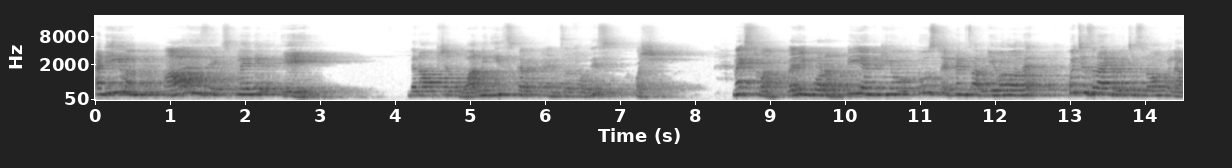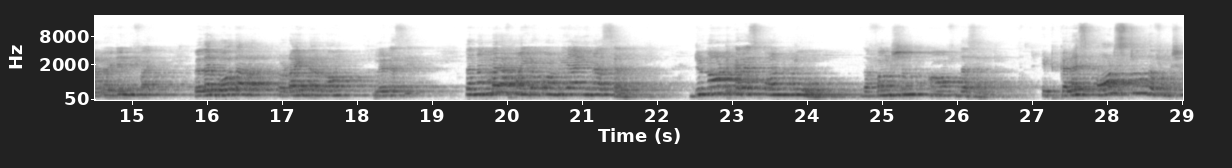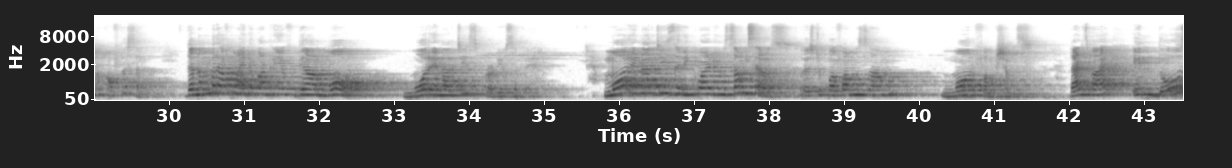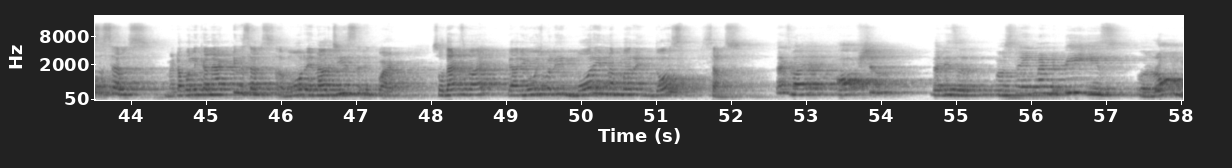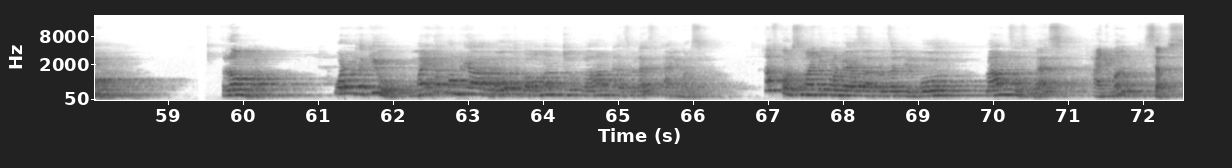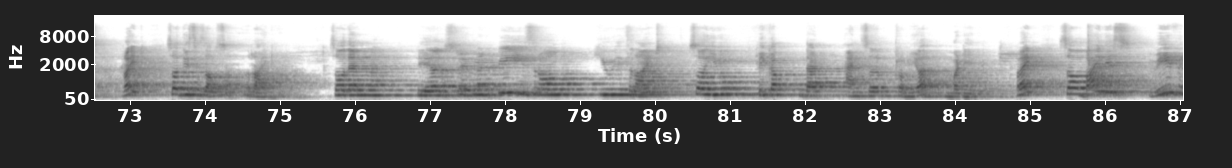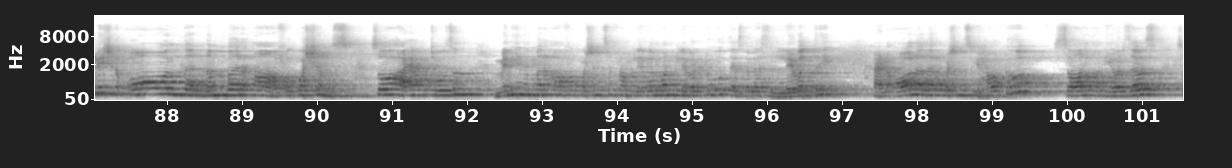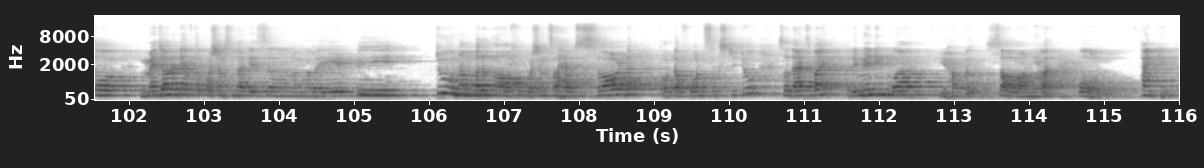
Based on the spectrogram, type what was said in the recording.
And even R is explaining A. Then option 1 is correct answer for this question. Next one, very important. P and Q, two statements are given over there. Which is right, which is wrong, we'll have to identify. Whether both are right or wrong, let us see. The number of mitochondria in a cell do not correspond to the function of the cell. It corresponds to the function of the cell. The number of mitochondria, if they are more, more energy is produced there. More energy is required in some cells as to perform some more functions. That's why in those cells, metabolically active cells, uh, more energy is required. So that's why they are usually more in number in those cells. That's why option that is a, a statement P is wrong. Wrong. What about the Q? Mitochondria are both common to plant as well as animals. Of course, mitochondria are present in both plants as well as animal cells. Right? So this is also right. So then here statement P is wrong, Q is right. So you pick up that answer from your material. Right? So by this we finished all the number of questions. So I have chosen many number of questions from level 1, level 2 as well as level 3 and all other questions you have to solve on yourselves. So majority of the questions that is uh, number 82 number of questions I have solved out of 162. So that's why remaining one you have to solve on your own. Thank you.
